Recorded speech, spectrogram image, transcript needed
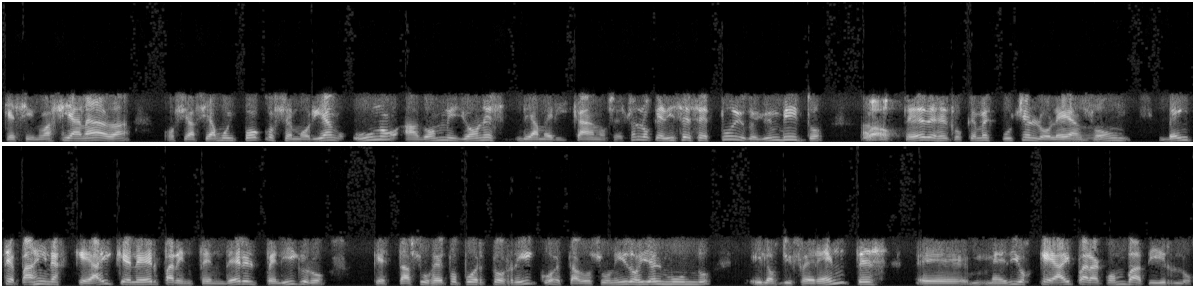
que si no hacía nada o si hacía muy poco se morían uno a dos millones de americanos. Eso es lo que dice ese estudio que yo invito a ustedes, los que me escuchen, lo lean. Son 20 páginas que hay que leer para entender el peligro que está sujeto Puerto Rico, Estados Unidos y el mundo y los diferentes eh, medios que hay para combatirlo.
